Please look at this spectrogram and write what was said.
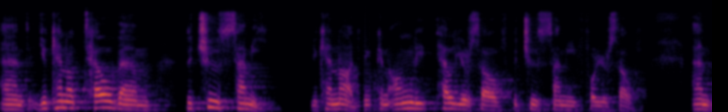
And you cannot tell them to choose sami. You cannot. You can only tell yourself to choose sami for yourself. And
